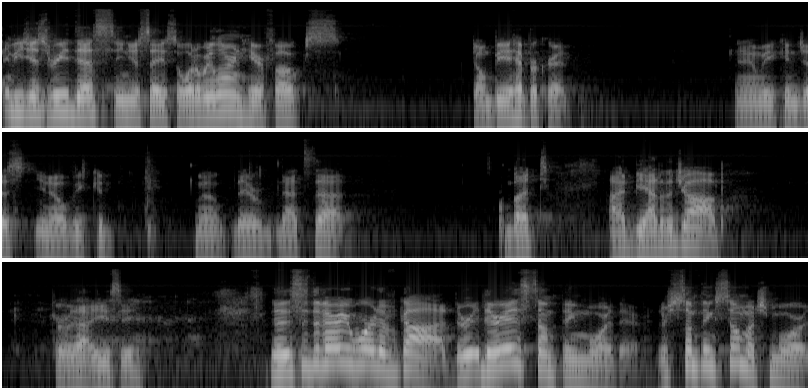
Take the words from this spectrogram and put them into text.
if you just read this and you say, So, what do we learn here, folks? Don't be a hypocrite. And we can just, you know, we could, well, there, that's that. But I'd be out of the job for that, you see. Now, this is the very word of God. There, there is something more there. There's something so much more.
